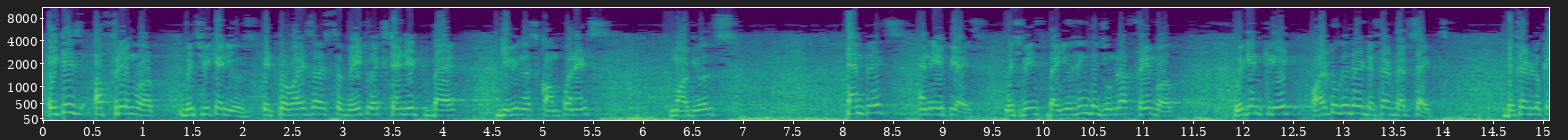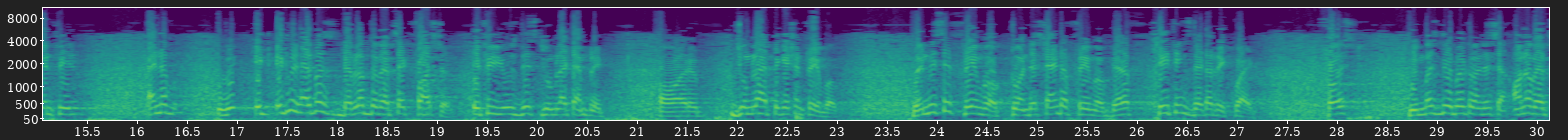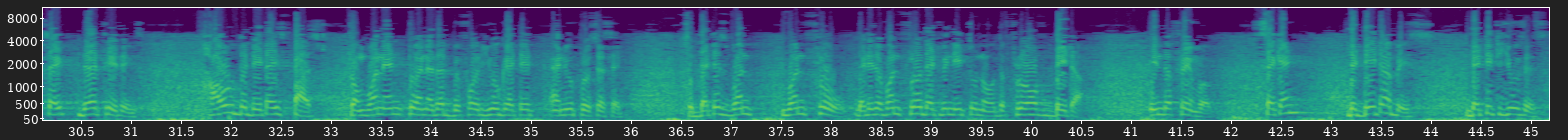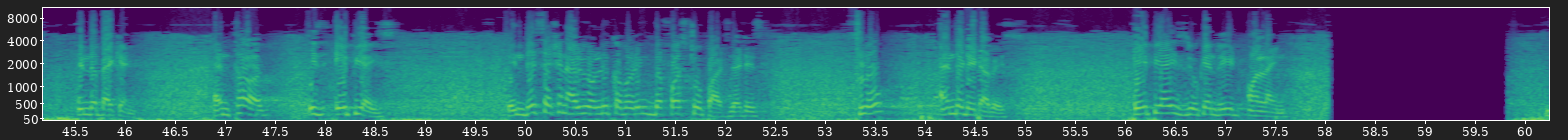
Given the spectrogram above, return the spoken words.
it is a framework which we can use. It provides us a way to extend it by giving us components, modules, templates and APIs, which means by using the Joomla framework, we can create altogether different websites, different look and feel, and it, it will help us develop the website faster if you use this Joomla template or Joomla application framework. When we say framework, to understand a framework, there are three things that are required. First, we must be able to understand. On a website there are three things. How the data is passed from one end to another before you get it and you process it. So that is one one flow. That is a one flow that we need to know the flow of data in the framework. Second the database that it uses in the backend. And third is apis in this session i will be only covering the first two parts that is flow and the database. Apis you can read online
